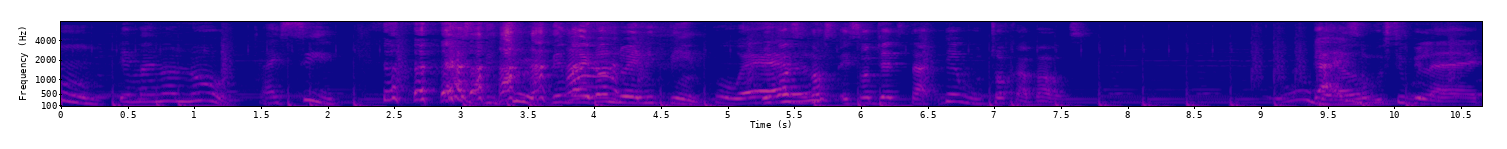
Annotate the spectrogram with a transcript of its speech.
Hmm, They might not know. I see. That's the truth. They might not know anything. Well, Because it's not a subject that they will talk about. oh, Guys well. will still be like,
